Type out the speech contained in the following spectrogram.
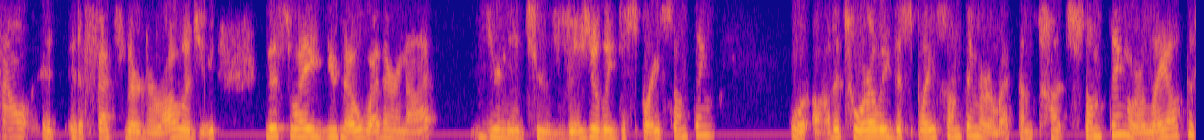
how it, it affects their neurology, This way, you know whether or not you need to visually display something or auditorily display something or let them touch something or lay out the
